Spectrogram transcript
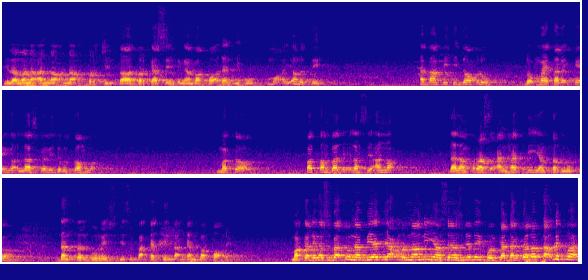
Bila mana anak nak bercinta berkasih dengan bapa dan ibu, mak ayah letih. Abang pergi tidur dulu. Duk main tarik kain enggak last sekali jerekah nak maka patah baliklah si anak dalam perasaan hati yang terluka dan terguris disebabkan tindakan bapa dia. Maka dengan sebab tu Nabi ajak benda ni yang saya sendiri pun kadang-kadang tak boleh buat.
